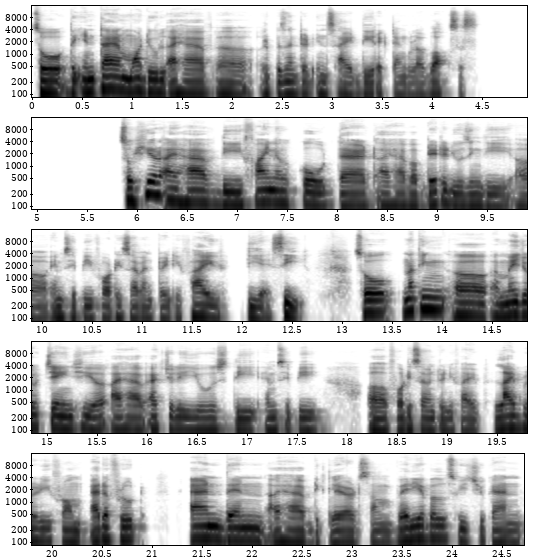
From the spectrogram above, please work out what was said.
So the entire module I have uh, represented inside the rectangular boxes. So here I have the final code that I have updated using the uh, MCP4725 DAC. So nothing uh, a major change here. I have actually used the MCP uh, 4725 library from Adafruit and then I have declared some variables which you can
